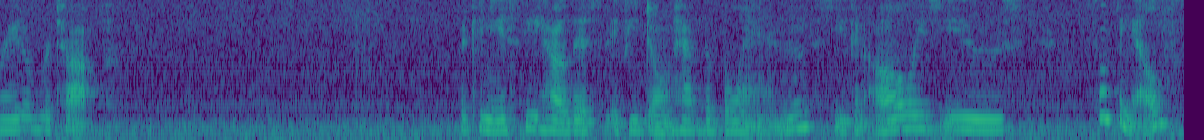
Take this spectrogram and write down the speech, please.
right over top. But can you see how this, if you don't have the blends, you can always use something else.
